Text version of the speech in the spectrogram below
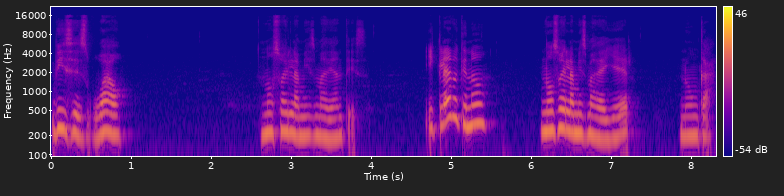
dices, wow, no soy la misma de antes. Y claro que no, no soy la misma de ayer, nunca.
